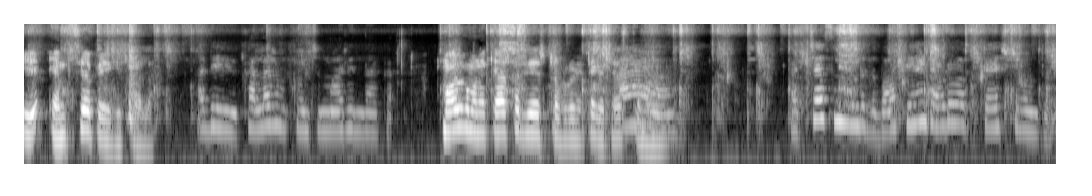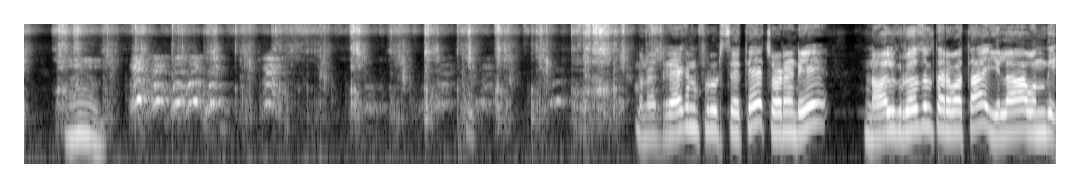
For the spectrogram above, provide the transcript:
ఏ- ఎంతసేపు వేగించాలా అది కలర్ కొంచెం మారిందాక. మామూలుగా మనం కేసరి చేసేటప్పుడు కూడా ఇట్టే చేస్తాము పచ్చాసం ఉండదు. బాగా తినేటప్పుడు ఒక టేస్ట్గా ఉంటుంది. మన డ్రాగన్ ఫ్రూట్స్ అయితే చూడండి నాలుగు రోజుల తర్వాత ఇలా ఉంది.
